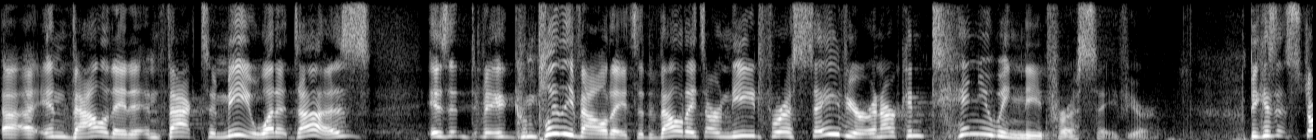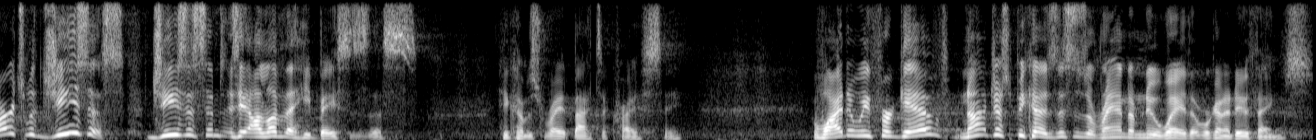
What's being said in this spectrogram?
uh, uh, invalidate it. In fact, to me, what it does is it, it completely validates it. It validates our need for a Savior and our continuing need for a Savior. Because it starts with Jesus. Jesus, see, I love that he bases this. He comes right back to Christ, see? Why do we forgive? Not just because this is a random new way that we're going to do things.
